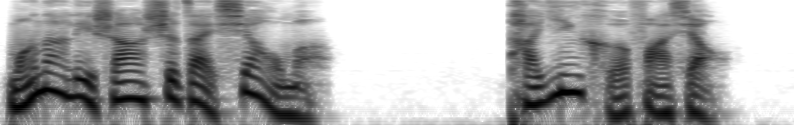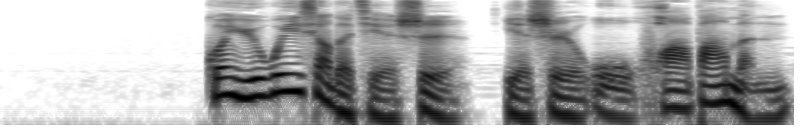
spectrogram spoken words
蒙娜丽莎是在笑吗？她因何发笑？关于微笑的解释也是五花八门。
